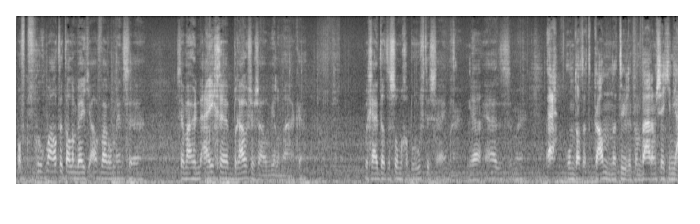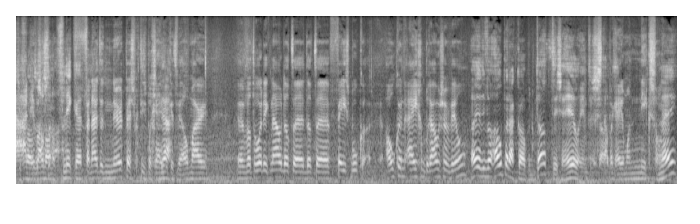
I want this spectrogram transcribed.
of ik vroeg me altijd al een beetje af waarom mensen zeg maar, hun eigen browser zouden willen maken. Ik begrijp dat er sommige behoeftes zijn, maar Ja. ja, dat is maar. Eh, omdat het kan natuurlijk. Van waarom zet je niet je foto's gewoon op Flickr? Vanuit het nerdperspectief begrijp Ja. ik het wel, maar eh, wat hoorde ik nou dat, eh, dat eh, Facebook ook een eigen browser wil? Oh ja, die wil Opera kopen. Dat is heel Daar interessant. snap ik helemaal niks van. Nee?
